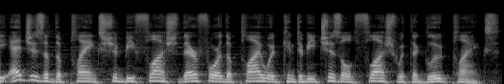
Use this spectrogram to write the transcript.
The edges of the planks should be flush therefore the plywood can to be chiseled flush with the glued planks.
